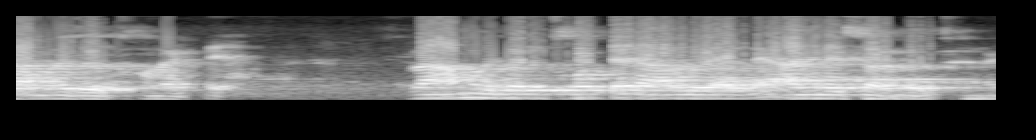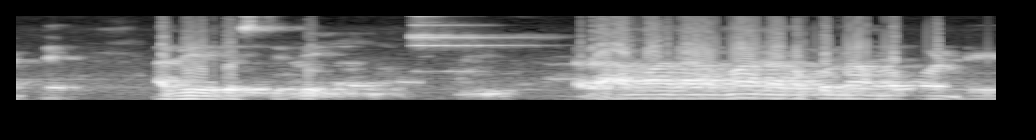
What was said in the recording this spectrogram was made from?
రాముడు తలుచుకున్నట్టే. రాముడు తలుచుకుంటే రాముడు గారిని ఆంజనేయ స్వామి తలుచుకున్నట్టే. అభేద స్థితి రామ రామ అని అనుకున్నాం అనుకోండి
